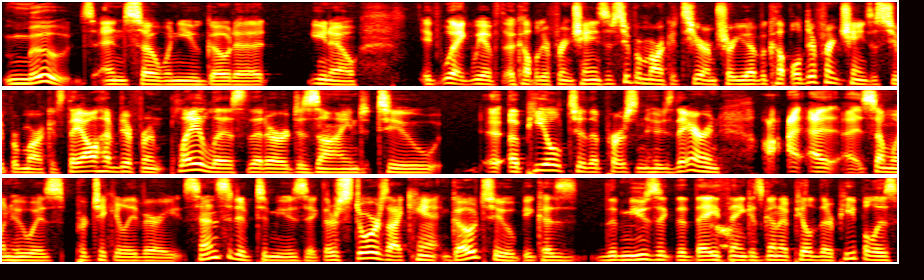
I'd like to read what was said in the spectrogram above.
moods. And so when you go to, you know, if like we have a couple different chains of supermarkets here, I'm sure you have a couple different chains of supermarkets. They all have different playlists that are designed to appeal to the person who's there. And I, I, as someone who is particularly very sensitive to music, there's stores I can't go to because the music that they think is going to appeal to their people is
